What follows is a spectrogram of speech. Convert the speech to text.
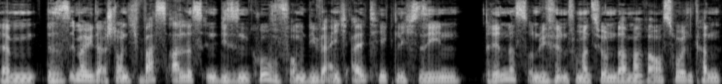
Ähm, es ist immer wieder erstaunlich, was alles in diesen Kurvenformen, die wir eigentlich alltäglich sehen, drin ist und wie viel Informationen da mal rausholen kann,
